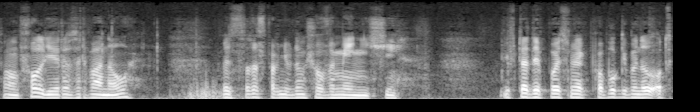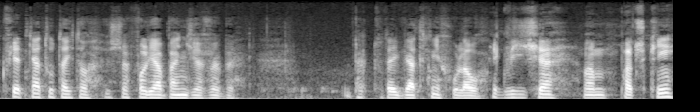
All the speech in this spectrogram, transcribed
Tu mam folię rozerwaną. Więc to też pewnie będę musiał wymienić i, i wtedy powiedzmy jak papugi będą od kwietnia tutaj to jeszcze folia będzie, żeby tak tutaj wiatr nie hulał. Jak widzicie mam paczki.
